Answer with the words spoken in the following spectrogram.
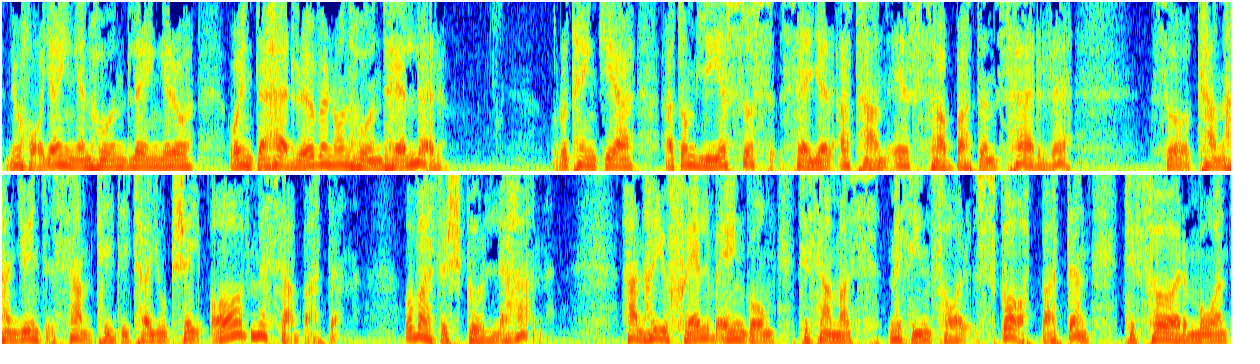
Nu har jag ingen hund längre och, och inte herre över någon hund heller. Och då tänker jag att om Jesus säger att han är sabbatens herre så kan han ju inte samtidigt ha gjort sig av med sabbaten. Och varför skulle han? Han har ju själv en gång tillsammans med sin far skapat den till förmån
